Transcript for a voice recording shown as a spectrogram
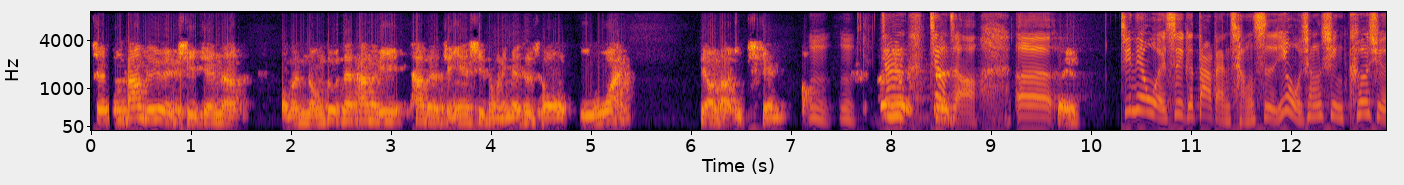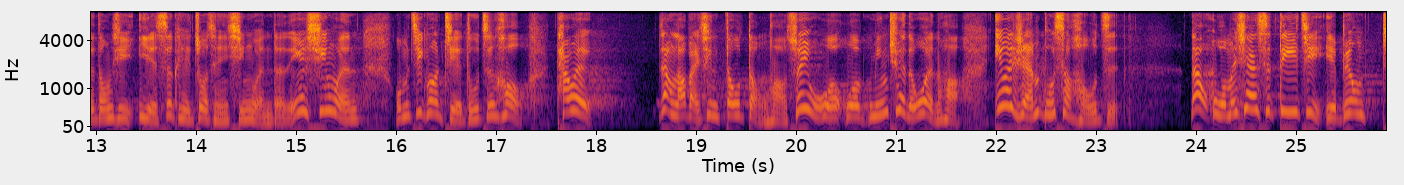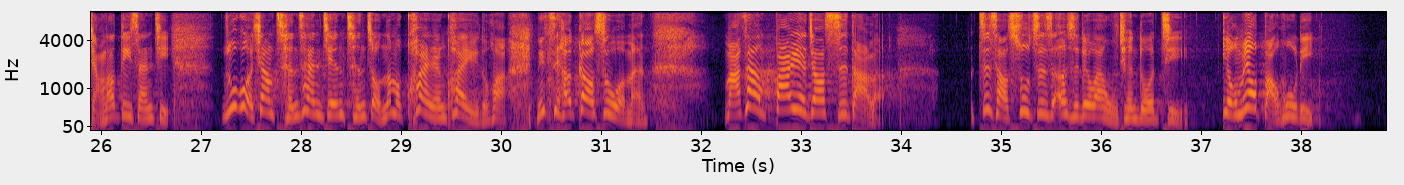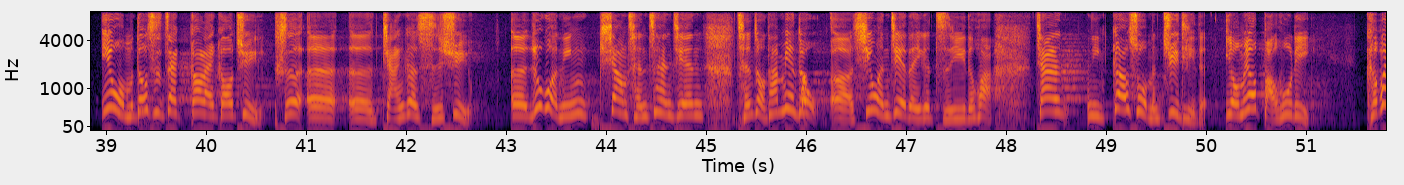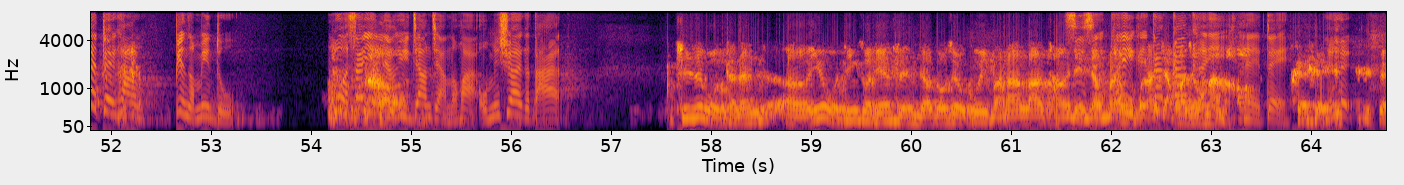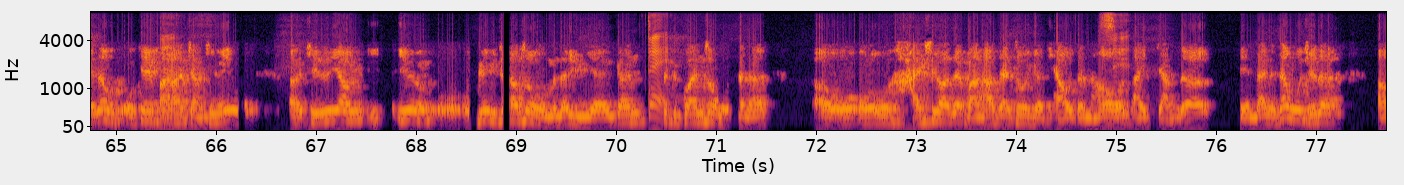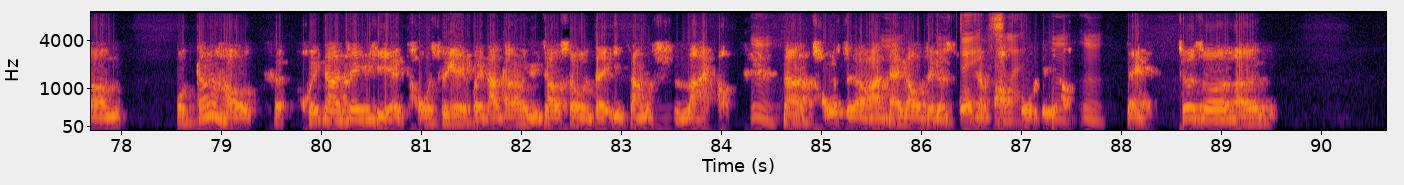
所以八个月期间呢，我们浓度在它那个它的检验系统里面是从一万掉到一千，嗯嗯，这样这样子啊，呃，对。今天我也是一个大胆尝试，因为我相信科学的东西也是可以做成新闻的。因为新闻我们经过解读之后，它会让老百姓都懂哈。所以我我明确的问哈，因为人不是猴子，那我们现在是第一季，也不用讲到第三季。如果像陈灿坚、陈总那么快人快语的话，你只要告诉我们，马上八月就要施打了，至少数字是二十六万五千多剂，有没有保护力？因为我们都是在高来高去，是呃呃讲一个时序。呃，如果您像陈灿坚陈总，他面对呃新闻界的一个质疑的话，家人，你告诉我们具体的有没有保护力，可不可以对抗变种病毒？如果三言两语这样讲的话，我们需要一个答案。其实我可能呃，因为我听说今天时间比较多，所以我故意把它拉长一点讲。可以，本来讲话就慢嘛，哎，对，对，那我我可以把它讲清，因为呃，其实要因为我。跟你教授，我们的语言跟这个观众可能，呃，我我我还需要再把它再做一个调整，然后来讲的简单的。但我觉得，嗯，我刚好和回答这一题，也同时可以回答刚刚于教授的一张 slide 哦。嗯。那同时把它带到这个所谓的保护力哦。嗯。对，就是说，呃，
